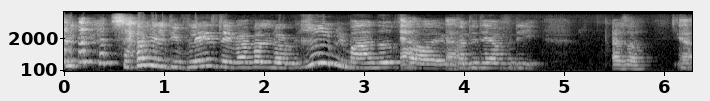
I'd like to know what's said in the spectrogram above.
sige. Så vil de fleste i hvert fald lukke rimelig meget ned for, Ja, ja, ja. for det der, fordi altså, det Ja.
